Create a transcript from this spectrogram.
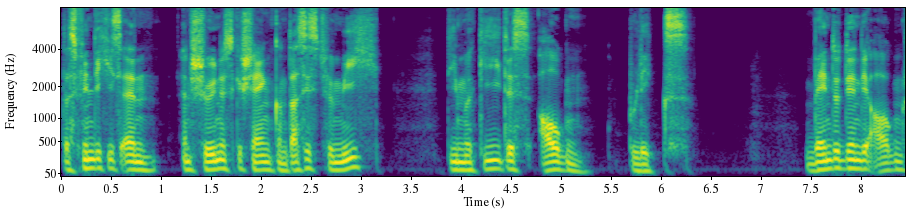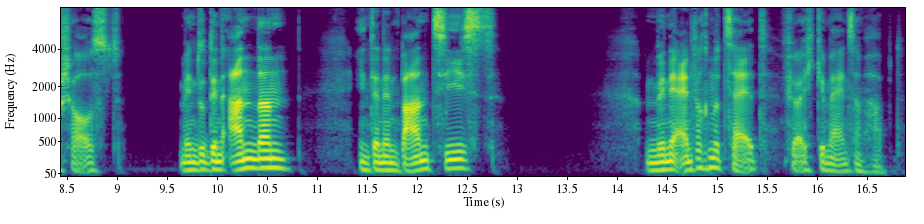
das finde ich ist ein, ein schönes Geschenk und das ist für mich die Magie des Augenblicks. Wenn du dir in die Augen schaust, wenn du den anderen in deinen Bann ziehst und wenn ihr einfach nur Zeit für euch gemeinsam habt.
